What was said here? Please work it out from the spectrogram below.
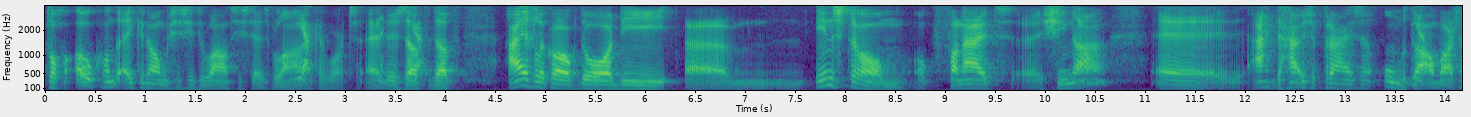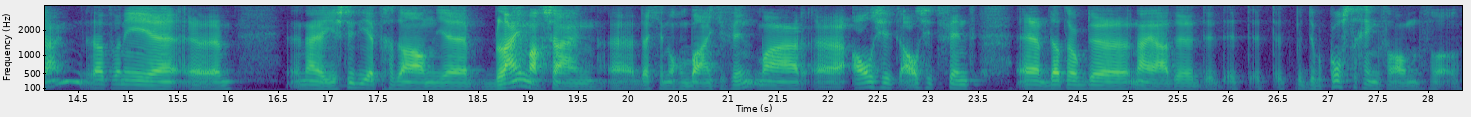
toch ook gewoon de economische situatie steeds belangrijker wordt. Dus dat, dat eigenlijk ook door die ehm, instroom ook vanuit China eh, eigenlijk de huizenprijzen onbetaalbaar zijn. Dat wanneer je uh, nou ja, je studie hebt gedaan, je blij mag zijn uh, dat je nog een baantje vindt. Maar als, je het, als je het vindt, dat ook de, nou ja, de, de, de, de, de bekostiging van, van,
